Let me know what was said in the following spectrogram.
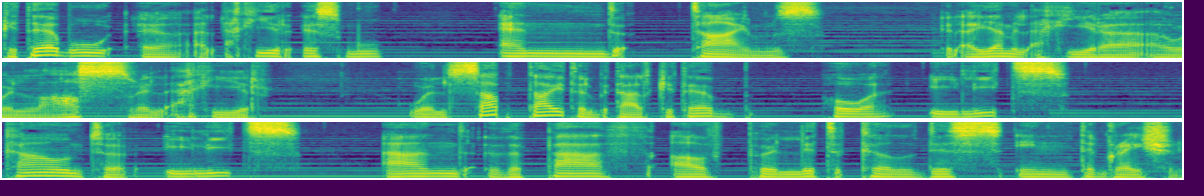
كتابه آه، الأخير اسمه End Times الأيام الأخيرة أو العصر الأخير. وال subtitle بتاع الكتاب هو elites counter elites and the path of political disintegration.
